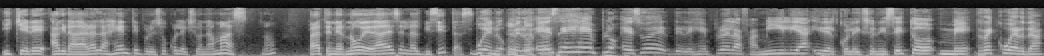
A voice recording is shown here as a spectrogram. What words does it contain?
y quiere agradar a la gente y por eso colecciona más, ¿no? Para tener novedades en las visitas. Bueno, pero ese ejemplo, eso de- del ejemplo de la familia y del coleccionista y todo, me recuerda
